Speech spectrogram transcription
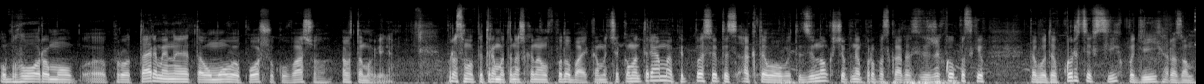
обговоримо е, про терміни та умови пошуку вашого автомобіля. Просимо підтримати наш канал вподобайками чи коментарями, підписуйтесь, активовуйте дзвінок, щоб не пропускати свіжих випусків та бути в курсі всіх подій разом.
